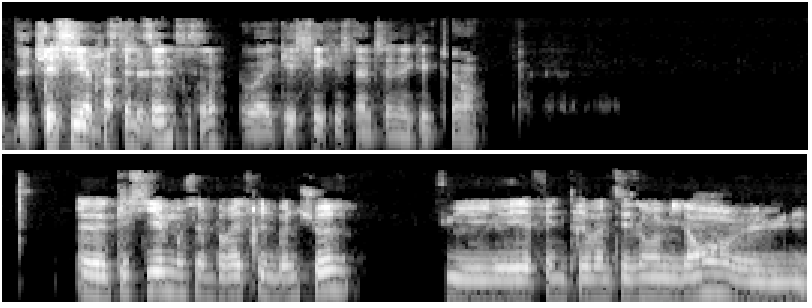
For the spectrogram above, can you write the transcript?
de Chelsea Chelsea et à. Christensen, c'est ça? Ouais, Kessie et Christensen, exactement. Euh, Kessié, moi, ça me paraît être une bonne chose. Puis, il a fait une très bonne saison au Milan. euh,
